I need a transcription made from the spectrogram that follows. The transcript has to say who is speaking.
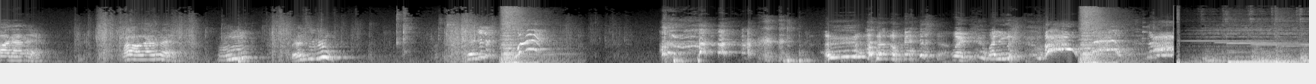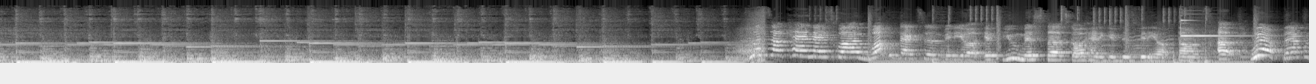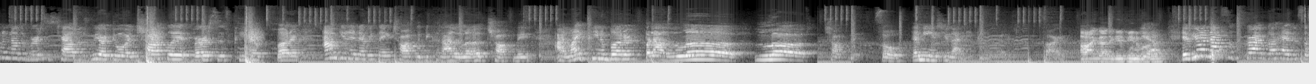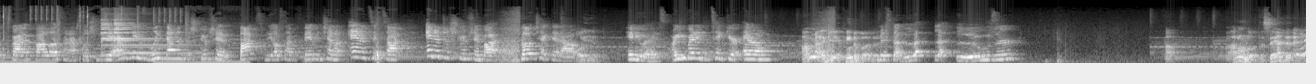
Speaker 1: All I gotta say. All I gotta say. Mm-hmm. Where's the root? What?
Speaker 2: Wait, why you?
Speaker 1: What's the video. If you missed us, go ahead and give this video a thumbs up. We are back with another versus challenge. We are doing chocolate versus peanut butter. I'm getting everything chocolate because I love chocolate. I like peanut butter, but I love, love chocolate. So that means you gotta get peanut butter. Sorry.
Speaker 2: I gotta get peanut butter.
Speaker 1: Yeah. If you're not subscribed, go ahead and subscribe. Follow us on our social media. Everything is linked down in the description box. We also have a family channel and a TikTok in the description box. Go check that out.
Speaker 2: Oh yeah.
Speaker 1: Anyways, are you ready to take your L,
Speaker 2: I'm not getting peanut butter.
Speaker 1: Mr. Loser?
Speaker 2: Uh, I don't know what to say after that.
